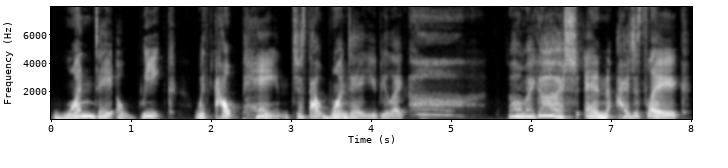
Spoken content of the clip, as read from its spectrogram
one day a week without pain, just that one day, you'd be like, oh, my gosh. And I just like,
